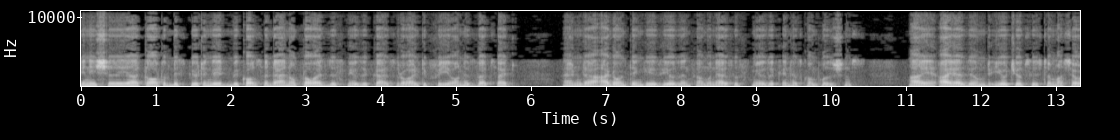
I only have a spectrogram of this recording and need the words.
Initially I thought of disputing it because the Dano provides this music as royalty free on his website and uh, I don't think he's using someone else's music in his compositions. I, I assumed YouTube system must have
